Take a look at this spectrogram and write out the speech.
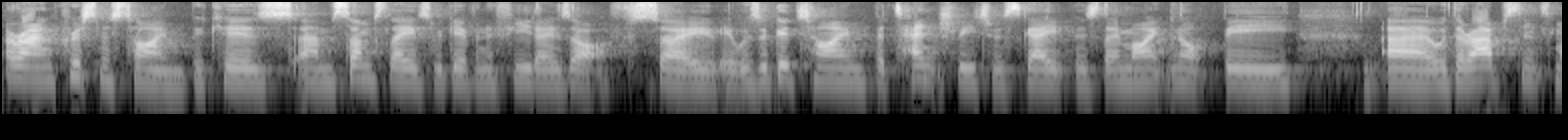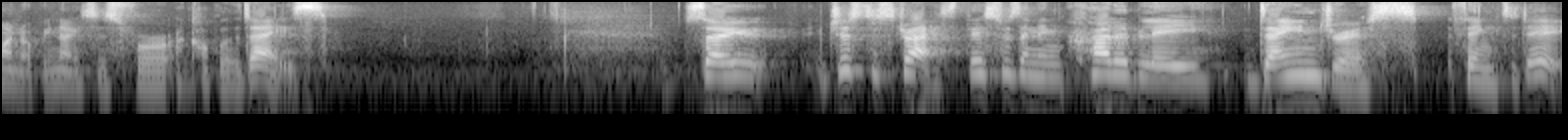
around Christmas time because um, some slaves were given a few days off. So it was a good time potentially to escape as they might not be, uh, or their absence might not be noticed for a couple of days. So just to stress, this was an incredibly dangerous thing to do.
